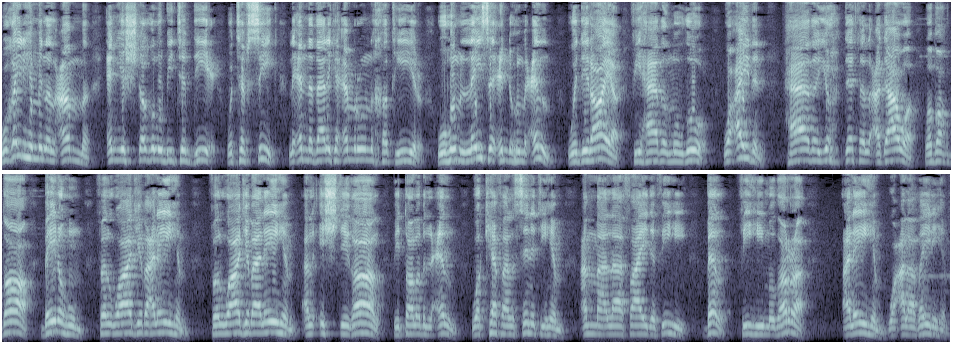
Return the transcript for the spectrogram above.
وغيرهم من العامة أن يشتغلوا بتبديع وتفسيق لأن ذلك أمر خطير وهم ليس عندهم علم ودراية في هذا الموضوع. وأيضا هذا يحدث العداوة وبغضاء بينهم فالواجب عليهم فالواجب عليهم الاشتغال بطلب العلم وكف ألسنتهم عما لا فائدة فيه بل فيه مضرة alayhim wa ala ghayrihim.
